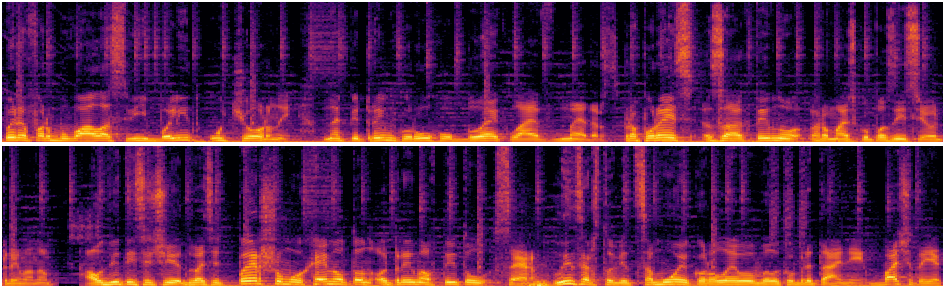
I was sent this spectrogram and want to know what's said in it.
перефарбувала свій болід у чорний на підтримку руху Black Lives Matter. Прапорець за активну громадську позицію отримано. А у 2021-му Хемілтон отримав титул сер лицарство від самої королеви Великобританії. Бачите, як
